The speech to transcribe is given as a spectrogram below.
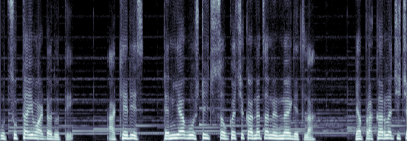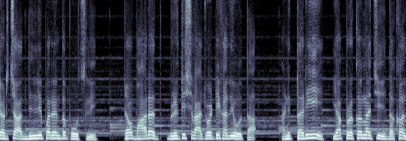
उत्सुकताही वाटत होती. अखेरीस त्यांनी या गोष्टीची चौकशी करण्याचा निर्णय घेतला. या प्रकरणाची चर्चा दिल्लीपर्यंत पोहोचली. तेव्हा भारत ब्रिटिश राजवटीखाली होता आणि तरीही या प्रकरणाची दखल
